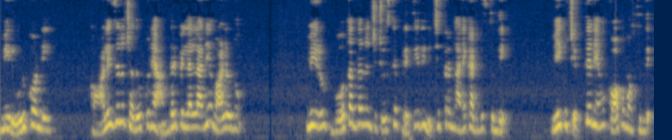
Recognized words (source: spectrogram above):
మీరు ఊరుకోండి. కాలేజీలో చదువుకునే అందరి పిల్లల్లానే వాళ్ళును. మీరు భూతద్దం నుంచి చూస్తే ప్రతిదీ విచిత్రంగానే కనిపిస్తుంది. మీకు చెప్తేనేమో కోపం వస్తుంది.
